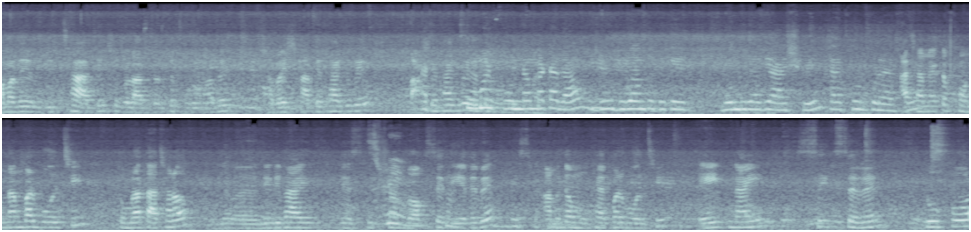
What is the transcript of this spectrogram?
আমাদের ইচ্ছা আছে, সেগুলো আস্তে আস্তে পূরণ হবে। সবাই সাথে থাকবে। পাশে থাকবে তোমার ফোন নাম্বারটা দাও দূর দূরান্ত থেকে বন্ধুরা যে আসবে তারা ফোন করে আচ্ছা আমি একটা ফোন নাম্বার বলছি তোমরা তাছাড়াও দিদি ভাই ডিসক্রিপশন বক্সে দিয়ে দেবে। আমি তো মুখে একবার বলছি eight nine six seven two four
